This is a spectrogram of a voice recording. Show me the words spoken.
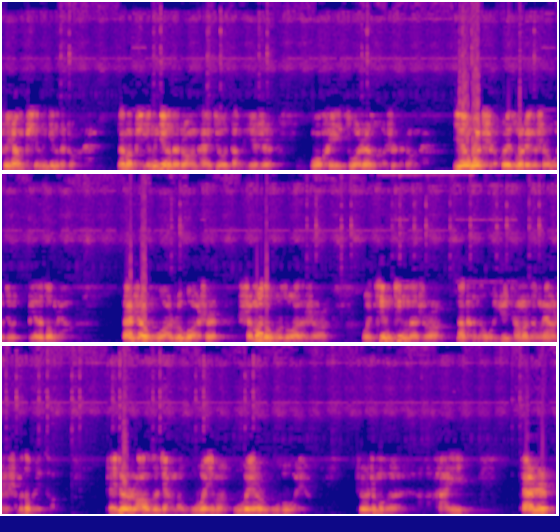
非常平静的状态。那么平静的状态就等于是我可以做任何事的状态，因为我只会做这个事，我就别的做不了。但是我如果是什么都不做的时候，我静静的时候，那可能我蕴藏的能量是什么都可以做。这就是老子讲的无为嘛，无为而无不为，就是这么个含义。但是。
